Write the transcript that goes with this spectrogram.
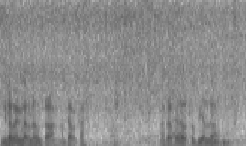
Mira, ven, la, la, la, la, la, la, la, la, la, la, la, la,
